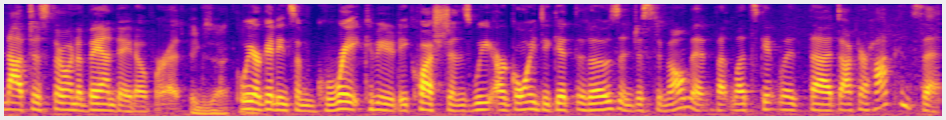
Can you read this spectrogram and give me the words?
Not just throwing a band-aid over it. Exactly. We are getting some great community questions. We are going to get to those in just a moment, but let's get with uh, Dr. Hawkinson.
